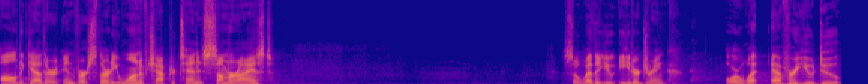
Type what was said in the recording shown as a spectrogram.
altogether in verse 31 of chapter 10 is summarized. So, whether you eat or drink, or whatever you do,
